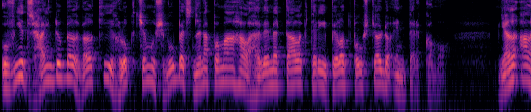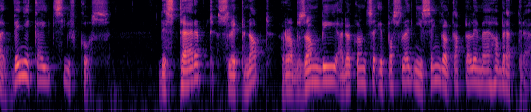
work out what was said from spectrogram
Uvnitř Hindu byl velký hluk, čemuž vůbec nenapomáhal heavy metal, který pilot pouštěl do interkomu. Měl ale vynikající vkus. Disturbed, Slipknot, Rob Zombie a dokonce i poslední single kapely mého bratra.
